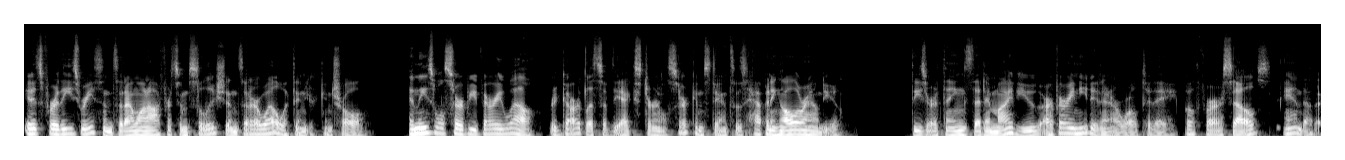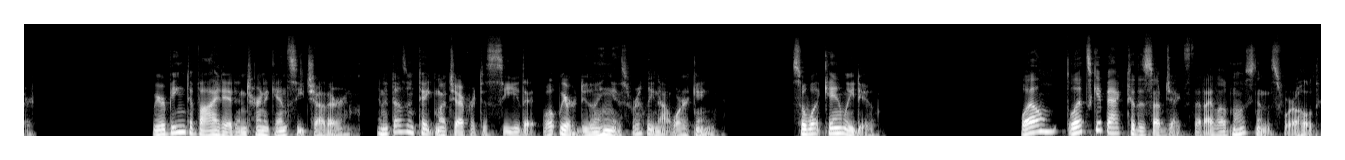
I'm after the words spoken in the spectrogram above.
It is for these reasons that I want to offer some solutions that are well within your control and these will serve you very well, regardless of the external circumstances happening all around you. These are things that, in my view, are very needed in our world today, both for ourselves and others. We are being divided and turned against each other, and it doesn't take much effort to see that what we are doing is really not working. So, what can we do? Well, let's get back to the subjects that I love most in this world.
